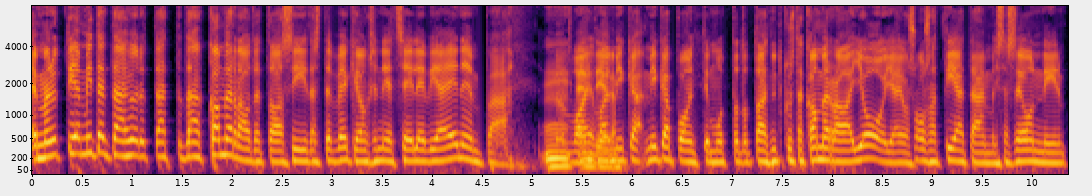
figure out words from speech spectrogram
en mä nyt tiedä, miten tämä hyödyttää, että tämä kamera otetaan siitä sitten veke, onko se niin, että se ei leviä enempää? Mm, vai, vai mikä, mikä pointti, mutta tota, että nyt kun sitä kameraa joo ja jos osa tietää, missä se on, niin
